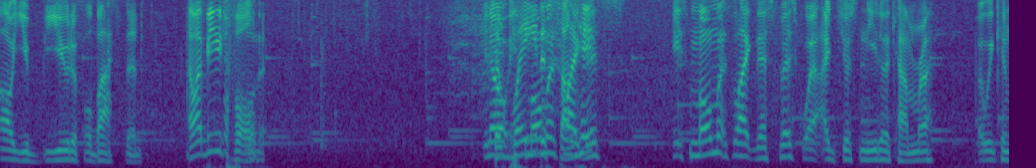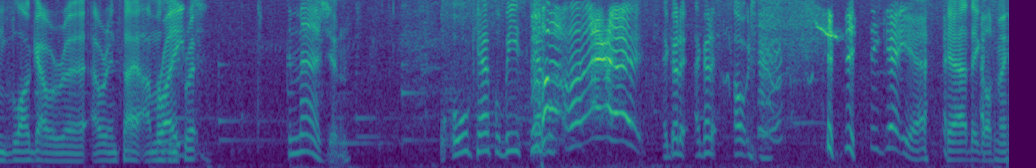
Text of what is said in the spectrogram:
Oh, you beautiful bastard. Am I beautiful? You know, the way it's the moments sun like hits. this. It's moments like this, Fisk, where I just need a camera, where we can vlog our uh, our entire Amazon Right? trip. Imagine. Oh, careful, beast, careful. Ah, I got it, I got it. Oh, did they get you? yeah, they got me.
